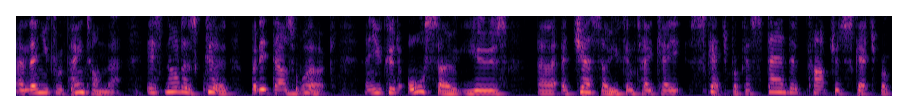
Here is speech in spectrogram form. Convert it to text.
and then you can paint on that. It's not as good but it does work and you could also use uh, a gesso. You can take a sketchbook, a standard cartridge sketchbook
